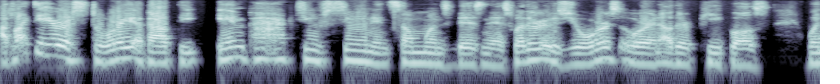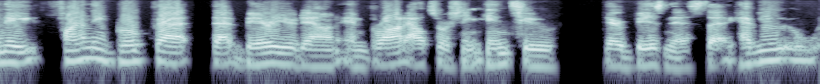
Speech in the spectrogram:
I'd like to hear a story about the impact you've seen in someone's business, whether it was yours or in other people's, when they finally broke that that barrier down and brought outsourcing into their business. That Have you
